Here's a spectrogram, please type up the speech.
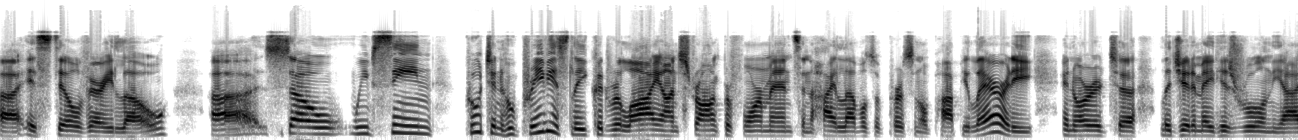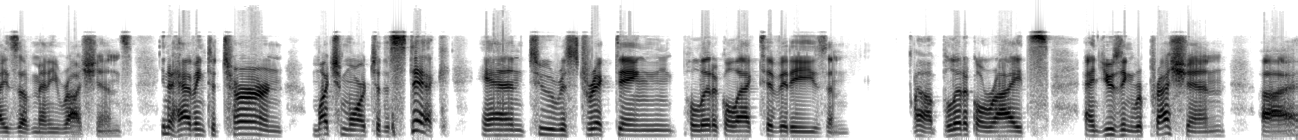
uh, is still very low. Uh, so we've seen Putin, who previously could rely on strong performance and high levels of personal popularity in order to legitimate his rule in the eyes of many Russians, you know, having to turn much more to the stick and to restricting political activities and uh, political rights and using repression, uh,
